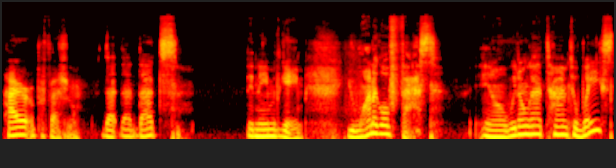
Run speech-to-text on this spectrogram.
hire a professional. That that that's the name of the game. You want to go fast. You know, we don't got time to waste.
